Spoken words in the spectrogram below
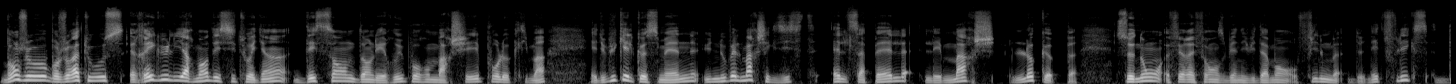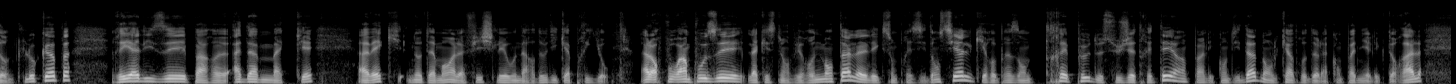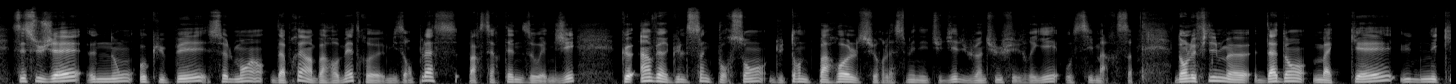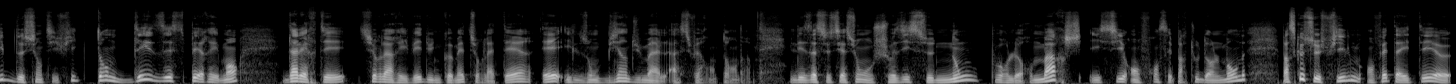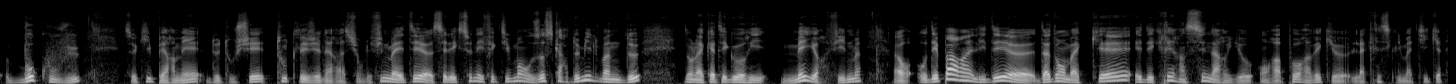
Bonjour, bonjour à tous. Régulièrement, des citoyens descendent dans les rues pour marcher pour le climat. Et depuis quelques semaines, une nouvelle marche existe. Elle s'appelle les marches Lock Up. Ce nom fait référence bien évidemment au film de Netflix, Don't Look Up, réalisé par euh, Adam McKay, avec notamment à l'affiche Leonardo DiCaprio. Alors pour imposer la question environnementale à l'élection présidentielle, qui représente très peu de sujets traités hein, par les candidats dans le cadre de la campagne électorale, ces sujets non occupé seulement d'après un baromètre euh, mis en place par certaines ONG que 1,5% du temps de parole sur la semaine étudiée du 28 février au 6 mars. Dans le film euh, d'Adam McKay, une équipe de scientifiques tente désespérément d'alerter sur l'arrivée d'une comète sur la Terre et ils ont bien du mal à se faire entendre. Les associations ont choisi ce nom pour leur marche ici en France et partout dans le monde parce que ce film en fait a été euh, beaucoup vu, ce qui permet de toucher toutes les générations. Le film a été euh, sélectionné effectivement aux Oscars 2022 dans la catégorie meilleur film. Alors au départ, hein, l'idée euh, d'Adam McKay est d'écrire un scénario en rapport avec la crise climatique.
